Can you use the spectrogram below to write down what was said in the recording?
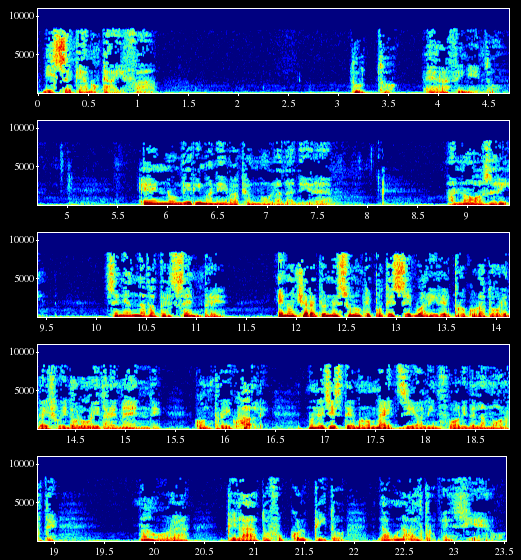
disse piano Caifa. Tutto era finito e non vi rimaneva più nulla da dire. A Nosri se ne andava per sempre e non c'era più nessuno che potesse guarire il procuratore dai suoi dolori tremendi, contro i quali non esistevano mezzi all'infuori della morte. Ma ora Pilato fu colpito da un altro pensiero.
